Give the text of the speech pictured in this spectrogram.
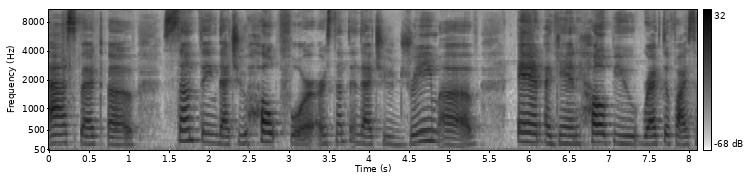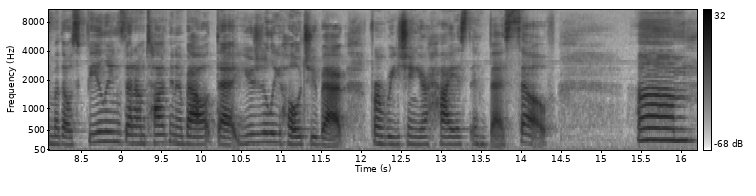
aspect of something that you hope for or something that you dream of. And again, help you rectify some of those feelings that I'm talking about that usually hold you back from reaching your highest and best self. Um,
